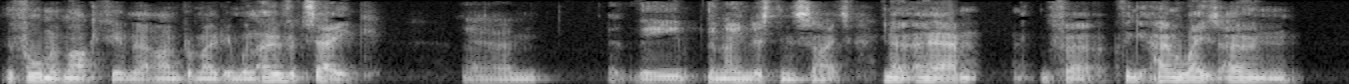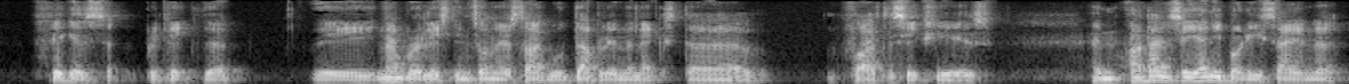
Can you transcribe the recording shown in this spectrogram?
the form of marketing that I'm promoting will overtake um, the the main listing sites. You know, um, for I think HomeAway's own figures predict that the number of listings on their site will double in the next uh, five to six years, and I don't see anybody saying that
